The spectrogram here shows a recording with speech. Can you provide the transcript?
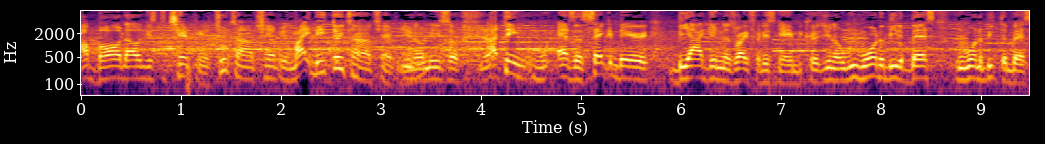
I balled out against the champion, two-time champion, might be three-time champion. You know what I mm-hmm. mean? So I think as a secondary, Bi getting us right for this game because you know we want to be the best, we want to beat the best.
